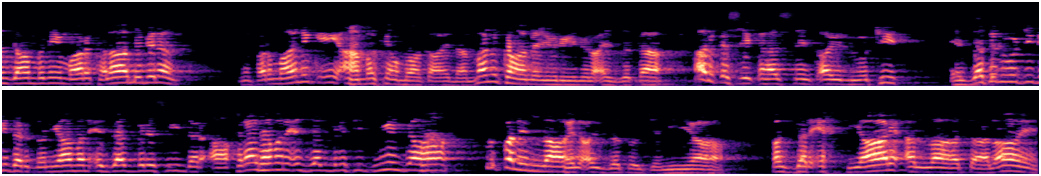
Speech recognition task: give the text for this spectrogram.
انجام بدیں مارا کھلا بگرن فرمانے کہ یہ احمد کے باقاعدہ من کان یرید العزت؟ ہر کسی کا ہستے آئی لوٹی عزت لوٹی کہ در دنیا من عزت برسی، در آخرت ہمن عزت برسی دین جہاں فن اللہ العزت جمیعہ۔ پس در اختیار اللہ تعالی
